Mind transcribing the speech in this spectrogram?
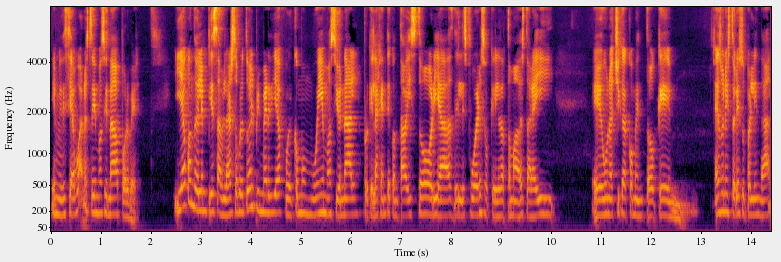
Y él me decía, bueno, estoy emocionado por ver. Y ya cuando él empieza a hablar, sobre todo el primer día fue como muy emocional, porque la gente contaba historias del esfuerzo que les ha tomado estar ahí. Eh, una chica comentó que es una historia súper linda.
